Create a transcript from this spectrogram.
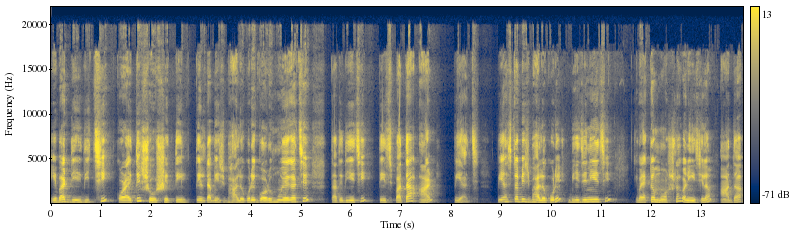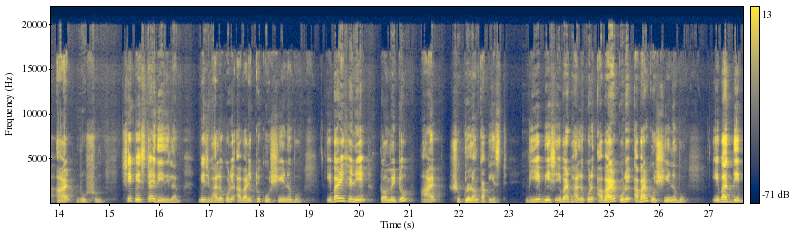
এবার দিয়ে দিচ্ছি কড়াইতে সর্ষের তেল। তেলটা বেশ ভালো করে গরম হয়ে গেছে। তাতে দিয়েছি তেজপাতা আর পেঁয়াজ। পেঁয়াজটা বেশ ভালো করে ভেজে নিয়েছি। এবার একটা মশলা বানিয়েছিলাম, আদা আর রসুন। সেই পেস্টটাই দিয়ে দিলাম। বেশ ভালো করে আবার একটু কষিয়ে নেব। এবার এখানে টমেটো আর শুকনো লঙ্কা পেস্ট দিয়ে বেশ এবার ভালো করে আবার করে, আবার কষিয়ে নেব। এবার দেব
